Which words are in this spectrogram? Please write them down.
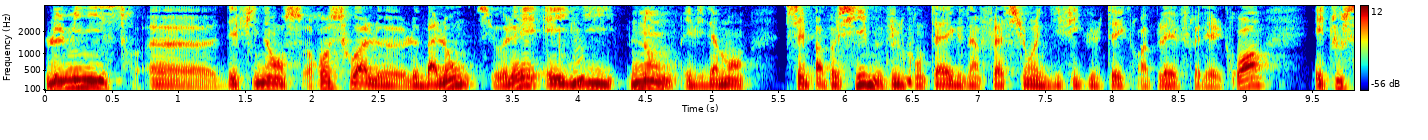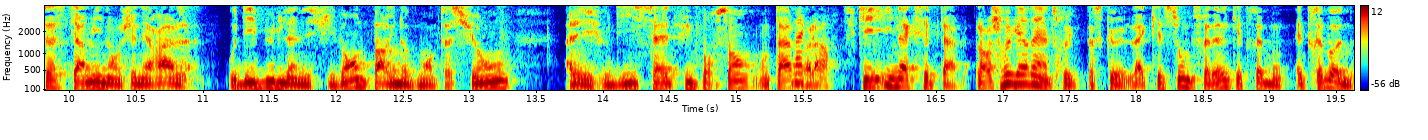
le ministre euh, des Finances reçoit le, ballon, si vous voulez, et il mm. dit non, évidemment, c'est pas possible, vu le contexte d'inflation et de difficultés que rappelait Frédéric Roy. Et tout ça se termine en général au début de l'année suivante par une augmentation. Allez, je vous dis 7, 8%, on tape, voilà. Ce qui est inacceptable. Alors je regardais un truc, parce que la question de Frédéric est très, bon, est très bonne.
